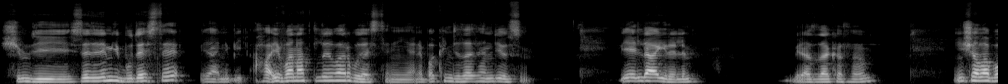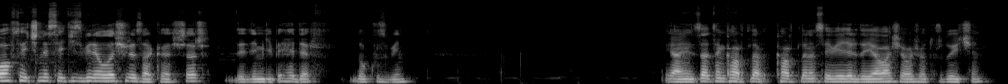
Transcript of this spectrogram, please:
Şimdi size dediğim gibi bu deste yani bir hayvanatlığı var bu destenin yani. Bakınca zaten diyorsun. Bir el daha girelim. Biraz daha kasalım. İnşallah bu hafta içinde 8000'e ulaşırız arkadaşlar. Dediğim gibi hedef 9000. Yani zaten kartlar kartların seviyeleri de yavaş yavaş oturduğu için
